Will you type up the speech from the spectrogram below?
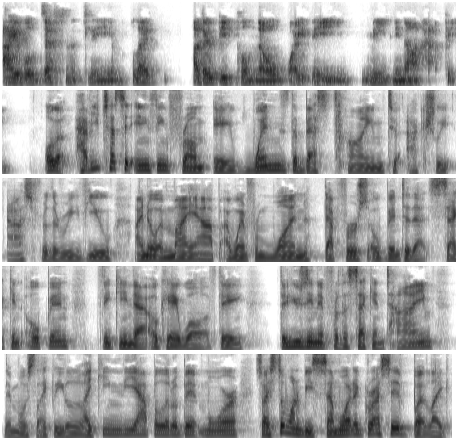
I will definitely let other people know why they made me not happy. Olga, have you tested anything from a when's the best time to actually ask for the review? I know in my app, I went from one, that first open to that second open, thinking that, okay, well, if they, they're using it for the second time, they're most likely liking the app a little bit more. So I still want to be somewhat aggressive, but like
